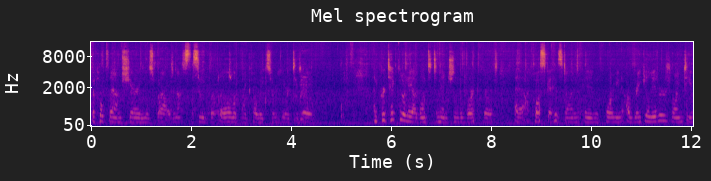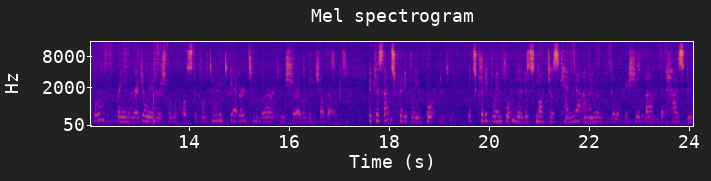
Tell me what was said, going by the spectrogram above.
but hopefully I'm sharing as well. And that's the same for all of my colleagues who are here today. And particularly, I wanted to mention the work that uh, has done in forming a regulators roundtable, bringing regulators from across the continent together to learn and share with each other because that's critically important. It's critically important that it's not just Kenya, and I know you will appreciate that, that has good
